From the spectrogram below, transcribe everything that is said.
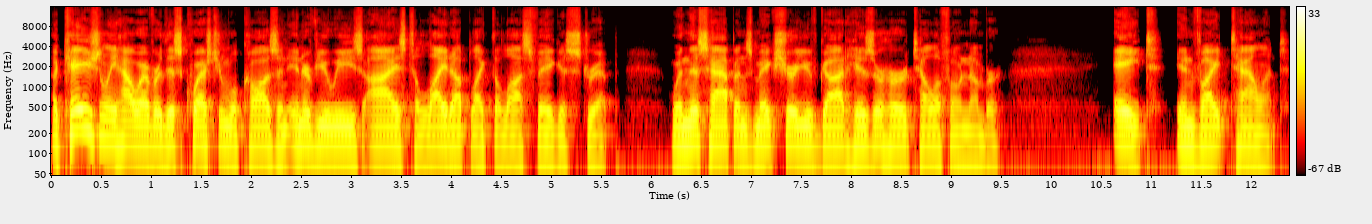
Occasionally, however, this question will cause an interviewee's eyes to light up like the Las Vegas Strip. When this happens, make sure you've got his or her telephone number. 8. Invite talent.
